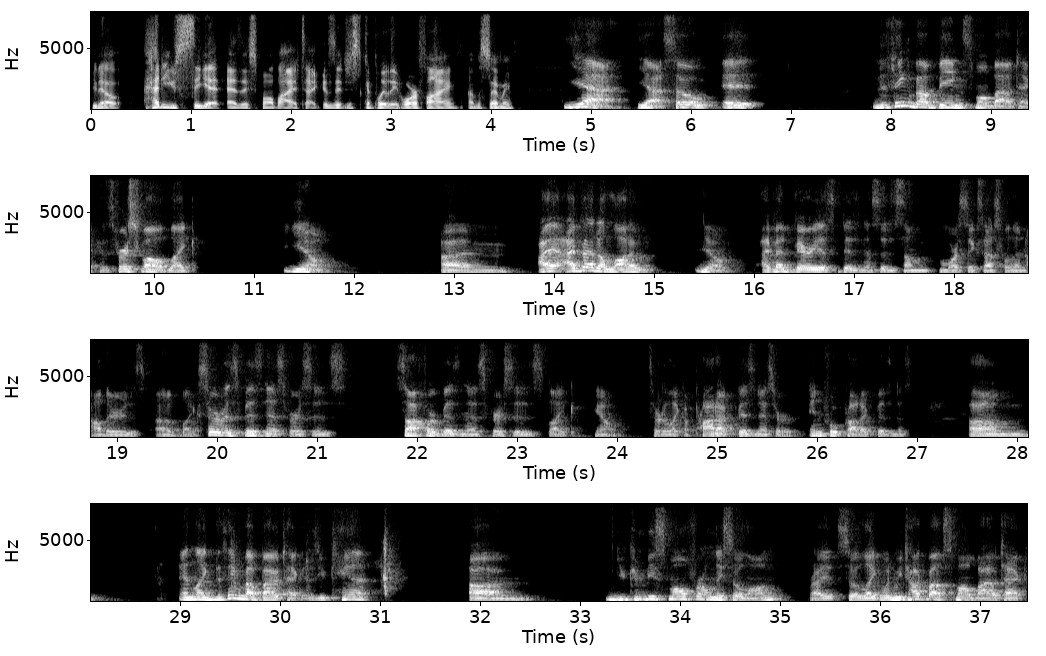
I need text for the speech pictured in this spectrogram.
you know how do you see it as a small biotech? Is it just completely horrifying i'm assuming? Yeah yeah. So it the thing about being small biotech is first of all like you know um i i've had a lot of you know i've had various businesses some more successful than others of like service business versus software business versus like you know sort of like a product business or info product business. Um, and like the thing about biotech is you can't um, you can be small for only so long right? So like when we talk about small biotech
